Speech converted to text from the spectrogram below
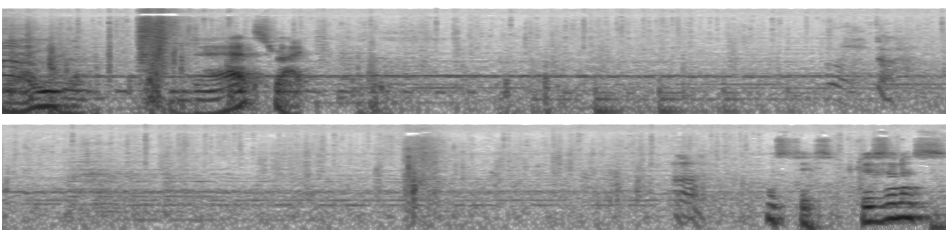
There you go. That's right. What's this? Prisoners?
